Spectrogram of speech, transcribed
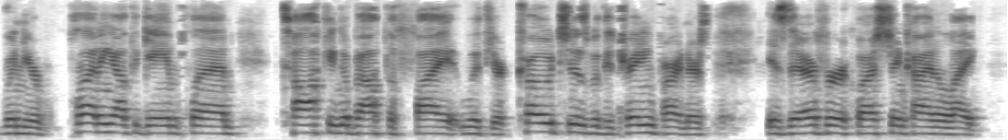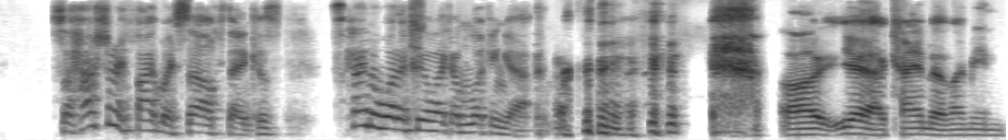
when you're planning out the game plan, talking about the fight with your coaches, with your training partners. Is there ever a question kind of like, so how should I fight myself then? Because it's kind of what I feel like I'm looking at. uh, yeah, kind of. I mean,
